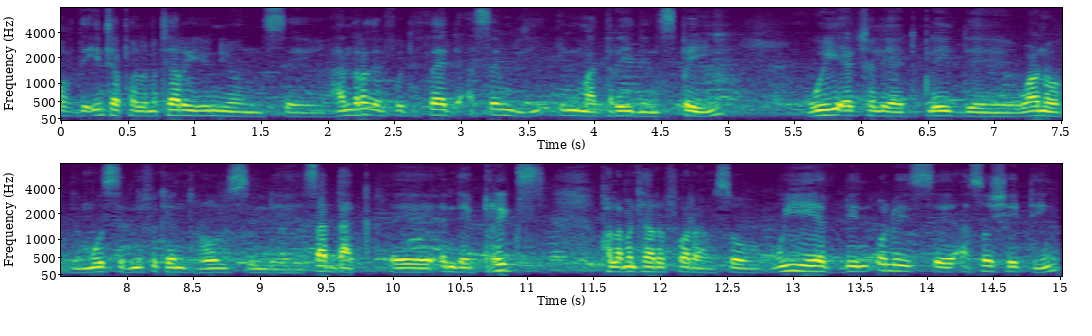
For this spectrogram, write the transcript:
of the Interparliamentary Union's uh, 143rd Assembly in Madrid, in Spain, we actually had played uh, one of the most significant roles in the SADC, uh, in the BRICS Parliamentary Forum. So we have been always uh, associating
